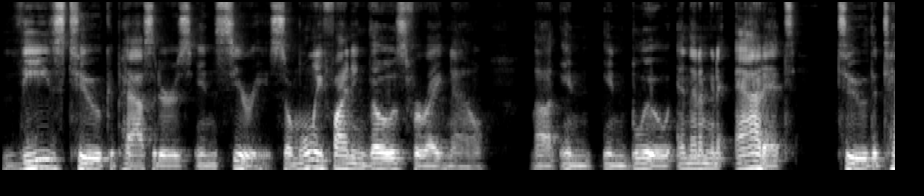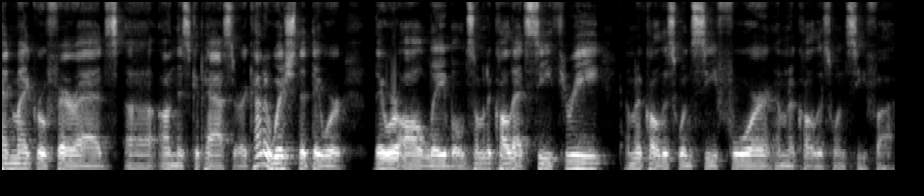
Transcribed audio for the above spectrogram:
these two capacitors in series. So I'm only finding those for right now uh, in, in blue, and then I'm going to add it to the 10 microfarads uh, on this capacitor. I kind of wish that they were they were all labeled. So I'm going to call that C3. I'm going to call this one C4. I'm going to call this one C5.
